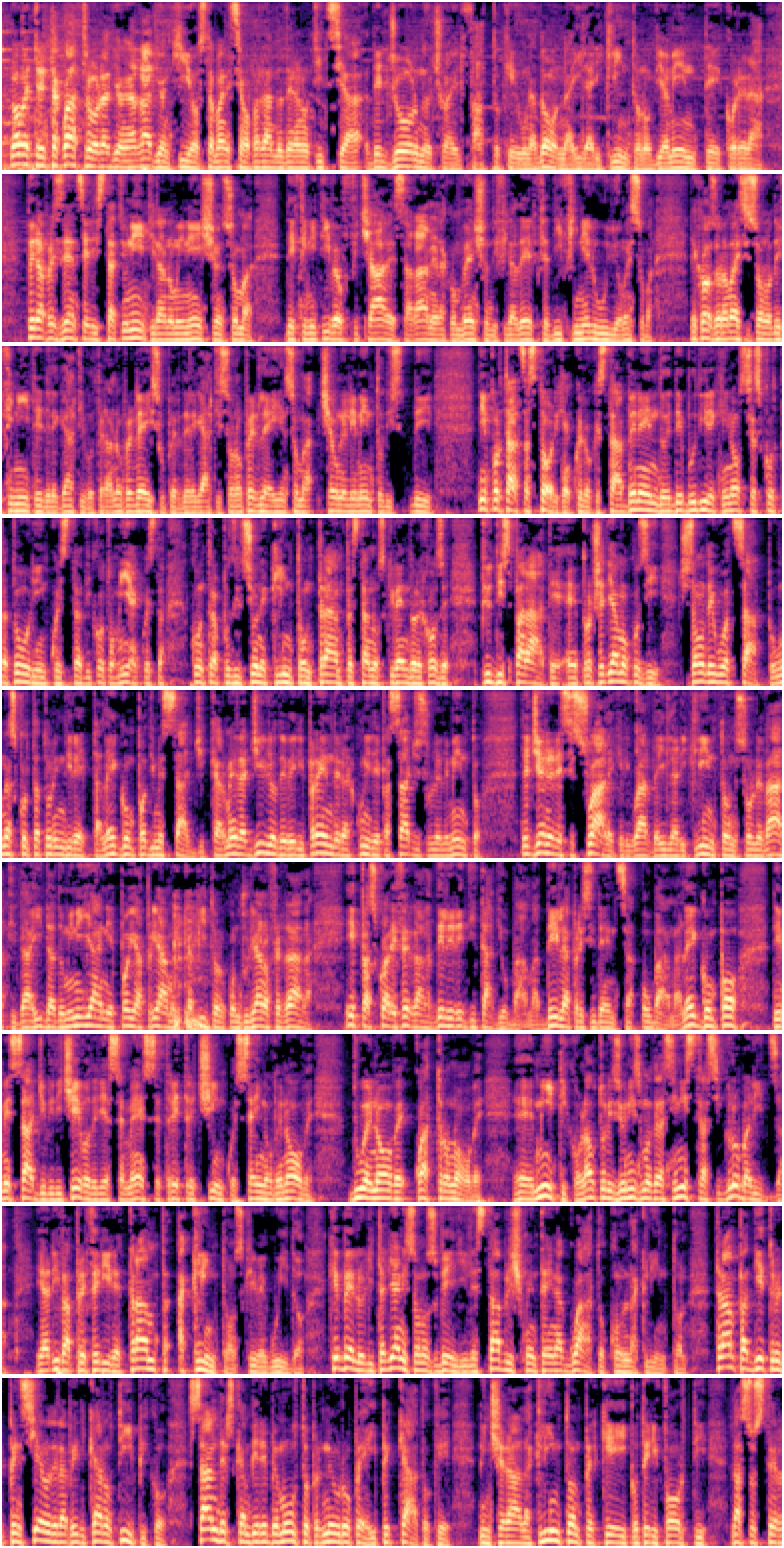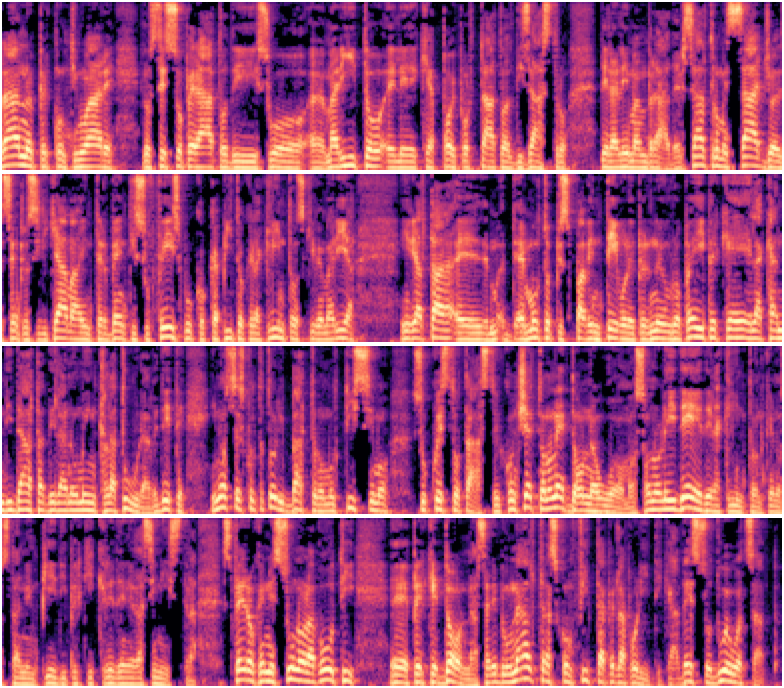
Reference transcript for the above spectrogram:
9.34 radio, radio anch'io, stamane stiamo parlando della notizia del giorno, cioè il fatto che una donna, Hillary Clinton ovviamente, correrà per la presidenza degli Stati Uniti, la nomination insomma definitiva e ufficiale sarà nella convention di Filadelfia di fine luglio, ma insomma le cose oramai si sono definite, i delegati voteranno per lei, i superdelegati sono per lei, insomma c'è un elemento di, di, di importanza storica in quello che sta avvenendo e devo dire che i nostri ascoltatori in questa dicotomia, in questa contrapposizione Clinton-Trump stanno scrivendo le cose più disparate. Eh, procediamo così, ci sono dei Whatsapp, un ascoltatore in diretta, leggo un po' di messaggi, Carmela Giglio deve riprendere alcuni dei passaggi sull'elemento del genere sessuale che riguarda il Hillary Clinton sollevati da Ida Dominigliani e poi apriamo il capitolo con Giuliano Ferrara e Pasquale Ferrara dell'eredità di Obama, della presidenza Obama. Leggo un po' dei messaggi, vi dicevo, degli sms 335 699 2949. Eh, mitico, l'autolesionismo della sinistra si globalizza e arriva a preferire Trump a Clinton, scrive Guido. Che bello, gli italiani sono svegli, l'establishment è in agguato con la Clinton. Trump ha dietro il pensiero dell'americano tipico. Sanders cambierebbe molto per noi europei, peccato che vincerà la Clinton Clinton perché i poteri forti la sosterranno e per continuare lo stesso operato di suo eh, marito le, che ha poi portato al disastro della Lehman Brothers. Altro messaggio, ad esempio, si richiama a interventi su Facebook. Ho capito che la Clinton, scrive Maria, in realtà eh, è molto più spaventevole per noi europei perché è la candidata della nomenclatura. Vedete, i nostri ascoltatori battono moltissimo su questo tasto. Il concetto non è donna-uomo, sono le idee della Clinton che non stanno in piedi per chi crede nella sinistra. Spero che nessuno la voti eh, perché donna sarebbe un'altra sconfitta per la politica. Adesso due WhatsApp.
